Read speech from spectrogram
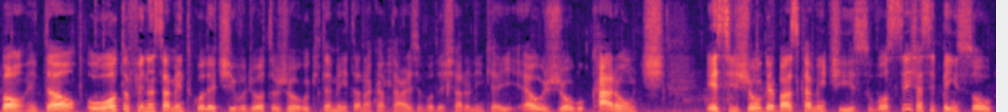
Bom, então, o outro financiamento coletivo de outro jogo que também tá na Catarse, eu vou deixar o link aí, é o jogo Caronte. Esse jogo é basicamente isso. Você já se pensou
